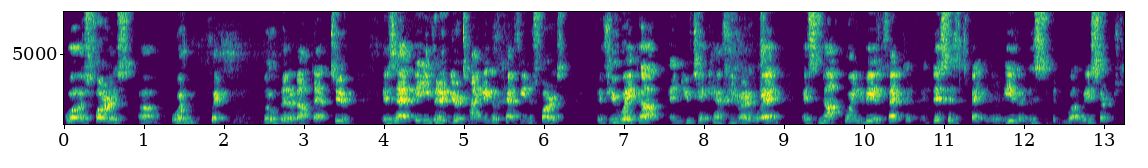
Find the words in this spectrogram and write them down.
Well, as far as uh, one quick little bit about that too, is that even at your timing of caffeine, as far as if you wake up and you take caffeine right away, it's not going to be as effective. And this isn't speculative either. This has been well researched.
